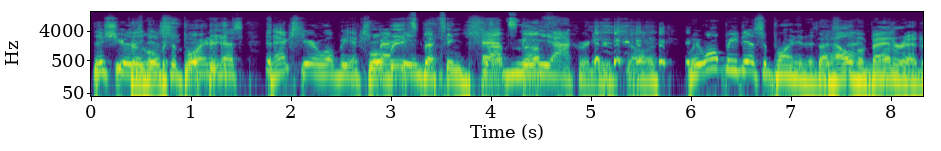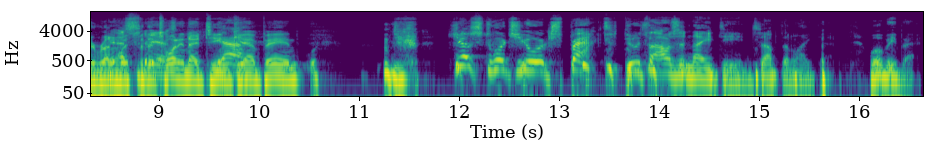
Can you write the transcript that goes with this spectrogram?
This year they we'll be- disappointed we'll be- us. Next year we'll be We'll expecting, be expecting sub mediocrity. So we won't be disappointed. At It's a this hell of a banner ad to run Yes, with for it the is. 2019 Yeah. Campaign. Just what you expect. 2019, something like that. We'll be back.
